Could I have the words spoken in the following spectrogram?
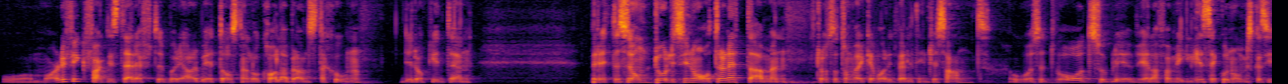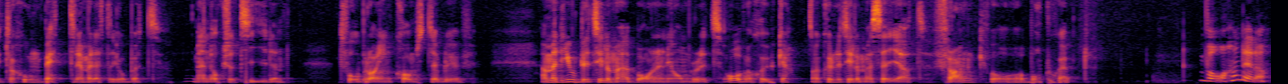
Och Marty fick faktiskt därefter börja arbeta hos den lokala brandstationen. Det är dock inte en berättelse om Dolly Sinatra detta, men trots att hon verkar varit väldigt intressant. Oavsett vad så blev hela familjens ekonomiska situation bättre med detta jobbet. Men också tiden. Två bra inkomster blev... Ja, men det gjorde till och med barnen i området avundsjuka. De kunde till och med säga att Frank var bortskämd. Var han det då?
